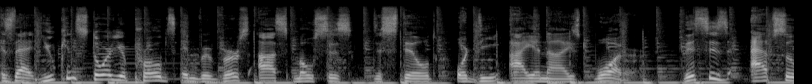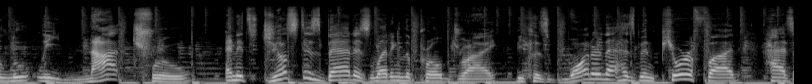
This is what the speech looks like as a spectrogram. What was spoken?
is that you can store your probes in reverse osmosis distilled or deionized water. This is absolutely not true, and it's just as bad as letting the probe dry because water that has been purified has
